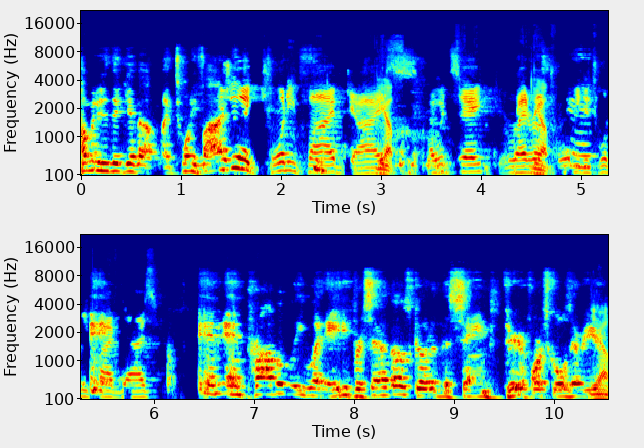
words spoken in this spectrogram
How many do they give out? Like 25? Usually like 25 guys, I would say, right around Yep. 20 to 25 guys. And and probably what 80% of those go to the same three or four schools every year. Yeah,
